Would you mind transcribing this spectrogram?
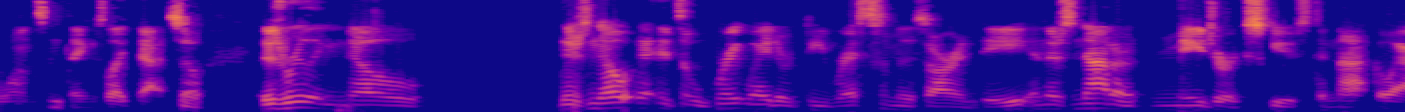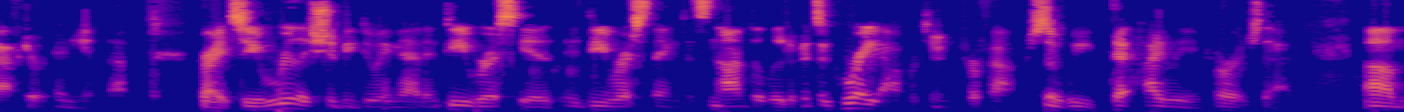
ones and things like that. So there's really no there's no it's a great way to de-risk some of this r&d and there's not a major excuse to not go after any of them right? So you really should be doing that and de-risk it de-risk things. It's non-dilutive. It's a great opportunity for founders. So we highly encourage that. Um,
